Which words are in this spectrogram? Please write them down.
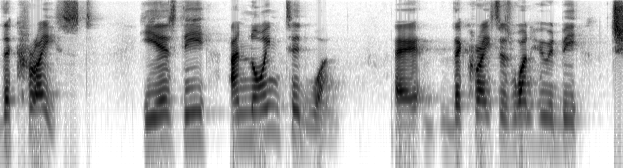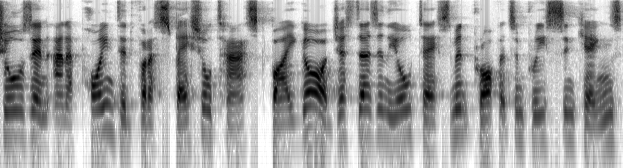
the Christ. He is the anointed one. Uh, the Christ is one who would be chosen and appointed for a special task by God. Just as in the Old Testament, prophets and priests and kings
